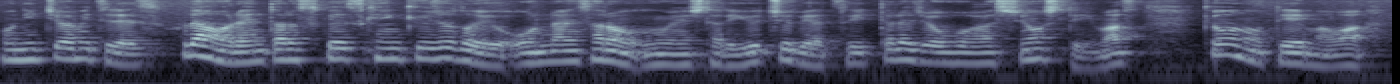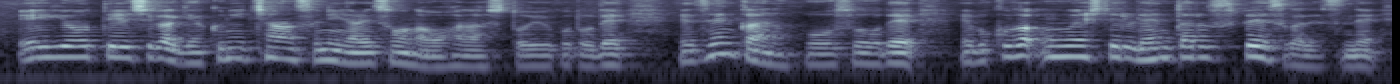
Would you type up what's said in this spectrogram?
こんにちは、みつです。普段はレンタルスペース研究所というオンラインサロンを運営したり、YouTube や Twitter で情報発信をしています。今日のテーマは、営業停止が逆にチャンスになりそうなお話ということで、前回の放送で僕が運営しているレンタルスペースがですね、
